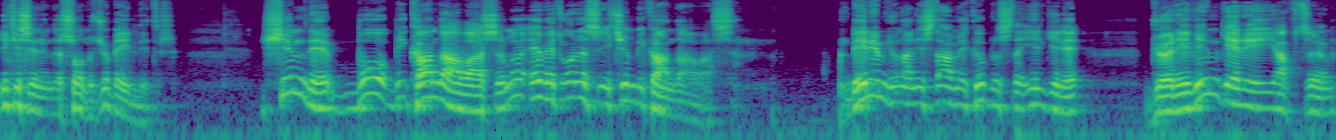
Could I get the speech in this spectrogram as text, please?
İkisinin de sonucu bellidir. Şimdi bu bir kan davası mı? Evet orası için bir kan davası. Benim Yunanistan ve Kıbrıs'la ilgili görevim gereği yaptığım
